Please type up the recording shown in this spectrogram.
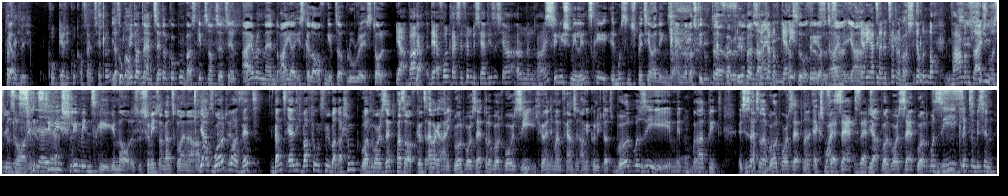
tatsächlich. Guck, Gary, guck auf seinen Zettel. Lass guck mich auch mit mal auf deinen meinen- Zettel gucken. Was gibt's noch zu erzählen? Iron Man 3 Jahr ist gelaufen, gibt's auf Blu-ray, ist toll. Ja, war Ja. der erfolgreichste Film bisher dieses Jahr, Iron Man 3. Silly Schmilinski muss ein Spezialding sein, oder was steht unter Das ist Iron Silver Man? Steht da noch. Gary, Ach so, okay. Lining. Ja. Gary hat seine Zettel, aber was steht da unten noch? Warme Fleischwurst besorgen. Ja, Silly ja. Schliminski, genau. Das ist für mich so ein ganz kleiner Art. Ja, World War Z, ganz ehrlich, war für uns eine Überraschung. World War Z, pass auf, können wir uns einmal geeinigt. World War Z oder World War Z? Ich höre ihn immer im Fernsehen angekündigt als World War Z mit Brad Pitt. Es ist also World War Z, ne? X, Y, Z. Z. Ja. World War Z. World War Z klingt so ein bisschen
